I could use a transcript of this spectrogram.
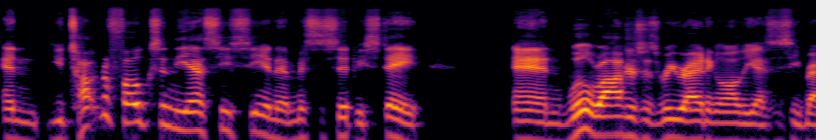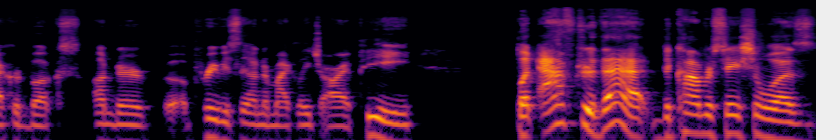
And you talk to folks in the SEC and at Mississippi State, and Will Rogers is rewriting all the SEC record books under uh, previously under Mike Leach, RIP. But after that, the conversation was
